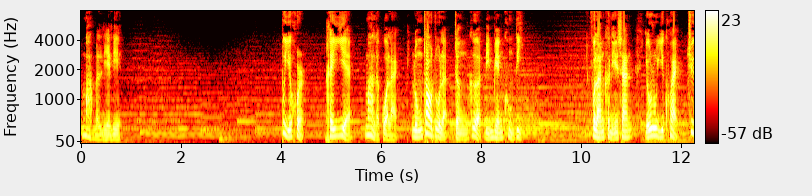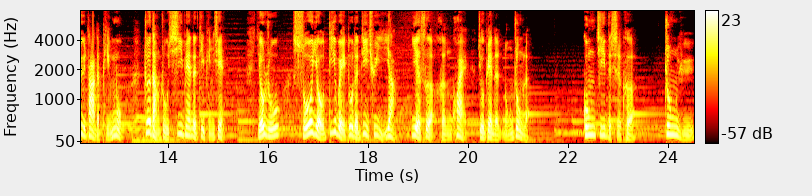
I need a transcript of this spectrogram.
骂骂咧咧。不一会儿，黑夜。漫了过来，笼罩住了整个林边空地。富兰克林山犹如一块巨大的屏幕，遮挡住西边的地平线，犹如所有低纬度的地区一样。夜色很快就变得浓重了，攻击的时刻终于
